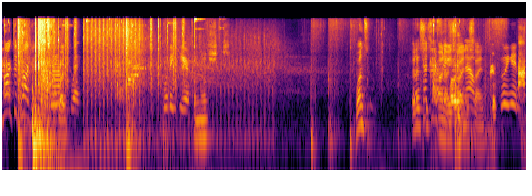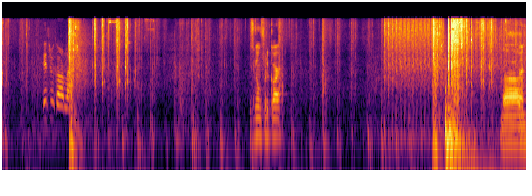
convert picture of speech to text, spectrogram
Mark the target. What? Moving this way. Moving here. Finished. Once. Oh, that's Let's just- oh no, he's fine. He's fine. Going in. Disregard last. He's going for the car. Um,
